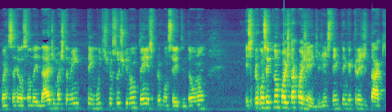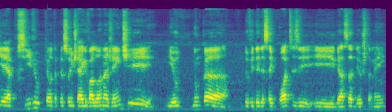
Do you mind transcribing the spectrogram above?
Com essa relação da idade, mas também tem muitas pessoas que não têm esse preconceito. Então, não, esse preconceito não pode estar com a gente. A gente sempre tem que acreditar que é possível, que a outra pessoa enxergue valor na gente. E, e eu nunca duvidei dessa hipótese e, graças a Deus também,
